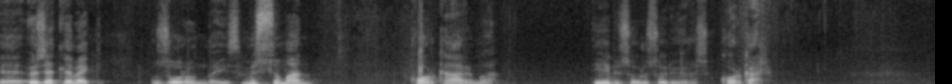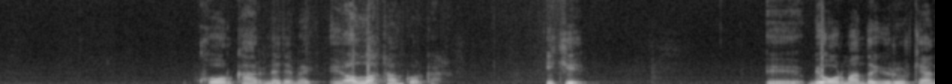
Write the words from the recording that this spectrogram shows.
e, özetlemek zorundayız. Müslüman korkar mı diye bir soru soruyoruz. Korkar. Korkar ne demek? E, Allah'tan korkar. İki, e, bir ormanda yürürken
